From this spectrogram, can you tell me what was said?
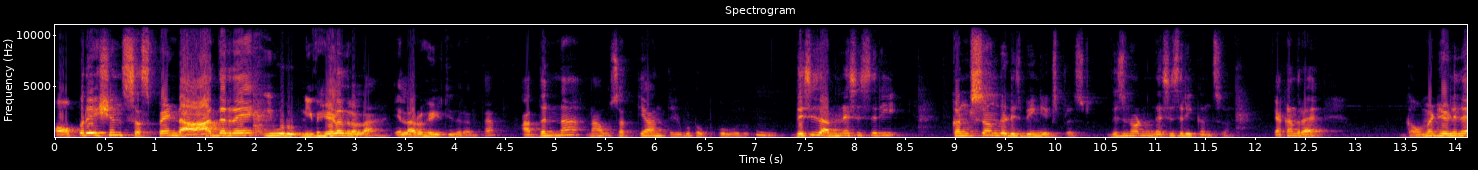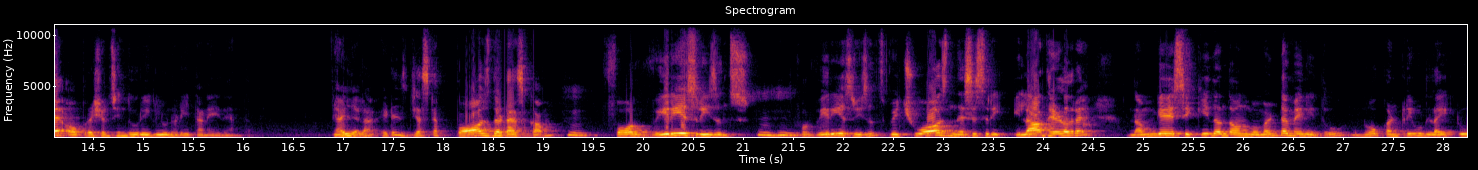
ಆಪರೇಷನ್ ಸಸ್ಪೆಂಡ್ ಆದರೆ ಇವರು ನೀವು ಹೇಳಿದ್ರಲ್ಲ ಎಲ್ಲರೂ ಹೇಳ್ತಿದಾರಂತ ಅದನ್ನ ನಾವು ಸತ್ಯ ಅಂತ ಹೇಳ್ಬಿಟ್ಟು ಒಪ್ಕೋಬಹುದು this is unnecessary concern that is being expressed this is not necessary concern ಯಾಕಂದ್ರೆ ಗೌರ್ಮೆಂಟ್ ಹೇಳಿದೆ ಆಪರೇಷನ್ ಸಿಂಧೂರ್ ಈಗಲೂ ನಡೀತಾನೆ ಇದೆ ಅಂತ. ಹೇಳಿದಲ್ಲ it is just a pause that has come for various reasons for various reasons which was necessary ಇಲ್ಲ ಅಂತ ಹೇಳಿದ್ರೆ ನಮಗೆ ಸಿಕ್ಕಿದಂಥ ಒಂದು ಮೊಮೆಂಟಮ್ ಏನಿತ್ತು no country would like to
